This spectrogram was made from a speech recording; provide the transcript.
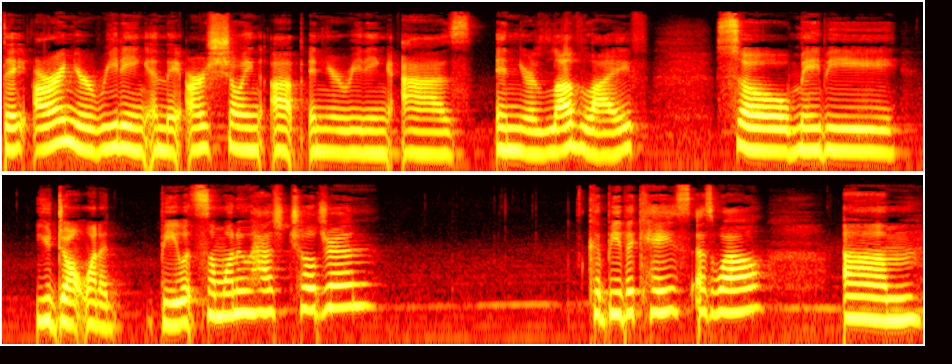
they are in your reading and they are showing up in your reading as in your love life. So maybe you don't want to be with someone who has children could be the case as well. Um,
